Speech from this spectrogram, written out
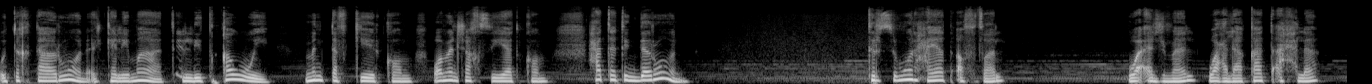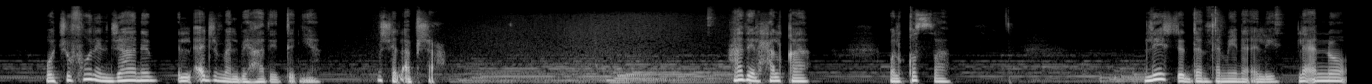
وتختارون الكلمات اللي تقوي من تفكيركم ومن شخصيتكم حتى تقدرون ترسمون حياة أفضل وأجمل وعلاقات أحلى وتشوفون الجانب الأجمل بهذه الدنيا. مش الأبشع. هذه الحلقة والقصة ليش جدا ثمينة إلي؟ لأنه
